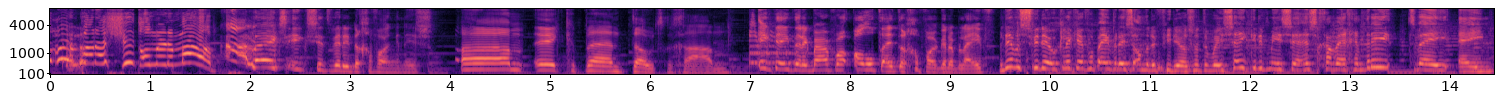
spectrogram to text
onder een parachute onder de map. Alex, ik zit weer in de gevangenis. Ehm, ik ben dood gegaan. Ik denk dat ik maar voor altijd een gevangene blijf. Dit was de video. Klik even op een van deze andere video's, want dan wil je zeker niet missen. En ze gaan weg in 3, 2, 1.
